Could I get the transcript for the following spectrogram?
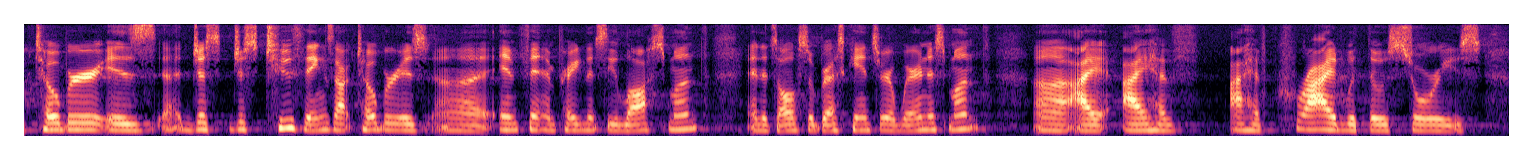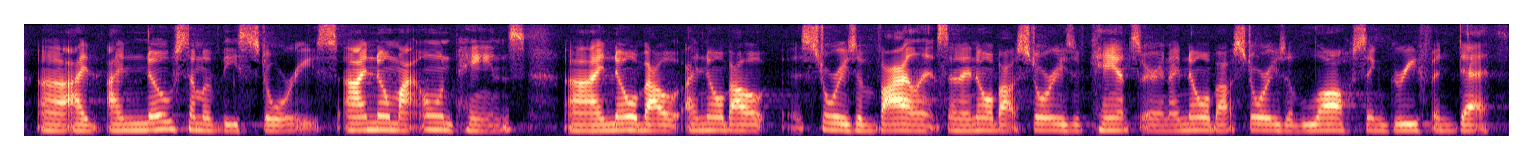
October is uh, just just two things. October is uh, Infant and Pregnancy Loss Month, and it's also Breast Cancer Awareness Month. Uh, I I have I have cried with those stories. Uh, I, I know some of these stories. I know my own pains. Uh, I know about I know about stories of violence, and I know about stories of cancer, and I know about stories of loss and grief and death.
